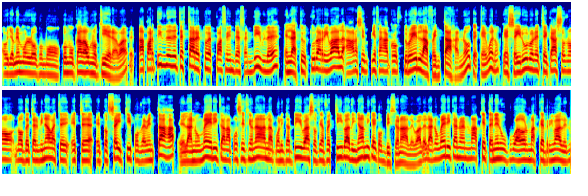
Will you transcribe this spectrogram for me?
o llamémoslo como, como cada uno quiera. ¿vale? A partir de detectar estos espacios indefendibles en la estructura rival, ahora se empiezan a construir las ventajas, ¿no? Que, bueno, que Seirulo en este caso no, nos determinaba este, este, estos seis tipos de ventajas, eh, la numérica, la posicional, la cualitativa, socioafectiva, dinámica y condicionales, ¿vale? La numérica no es más que tener un jugador más que el rival en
